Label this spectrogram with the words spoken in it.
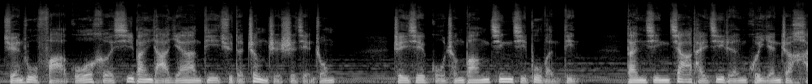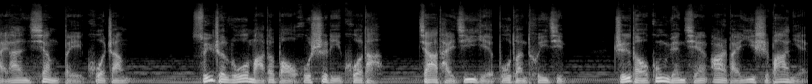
卷入法国和西班牙沿岸地区的政治事件中，这些古城邦经济不稳定，担心迦太基人会沿着海岸向北扩张。随着罗马的保护势力扩大，迦太基也不断推进，直到公元前218年，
